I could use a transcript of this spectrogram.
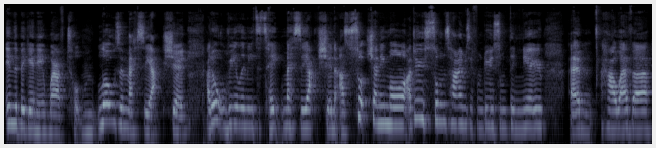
in the beginning where I've took loads of messy action. I don't really need to take messy action as such anymore. I do sometimes if I'm doing something new. Um, however,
